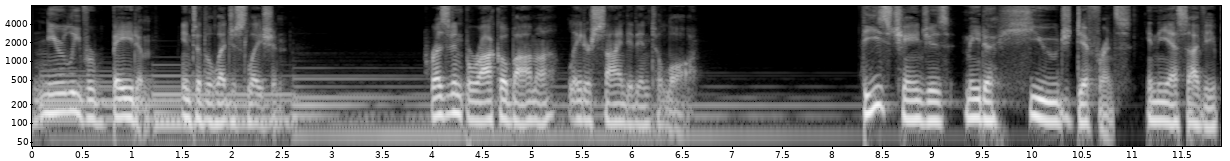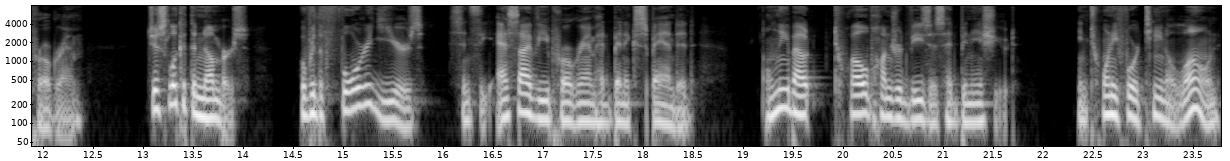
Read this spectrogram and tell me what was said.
nearly verbatim into the legislation. President Barack Obama later signed it into law. These changes made a huge difference in the SIV program. Just look at the numbers. Over the four years since the SIV program had been expanded, only about 1,200 visas had been issued. In 2014 alone,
